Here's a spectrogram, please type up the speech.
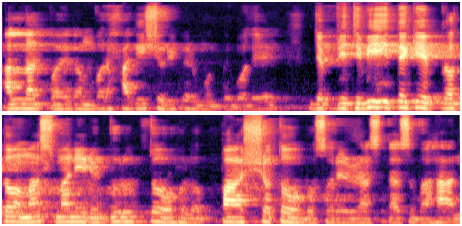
আল্লাহর পয়গম্বর হাদিস শরীফের মধ্যে বলেন যে, পৃথিবী থেকে প্রথম আসমানের দূরত্ব হলো পাঁচশত বছরের রাস্তা সুবাহান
